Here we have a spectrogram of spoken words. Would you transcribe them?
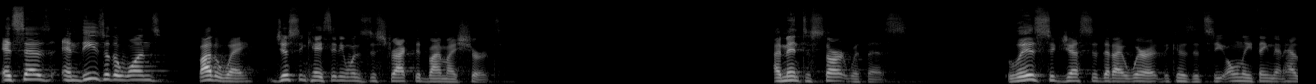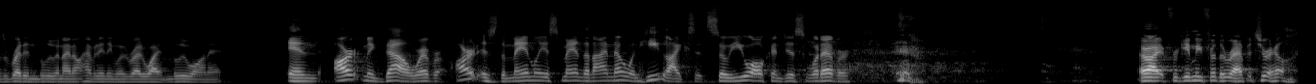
It says, and these are the ones, by the way, just in case anyone's distracted by my shirt. I meant to start with this. Liz suggested that I wear it because it's the only thing that has red and blue, and I don't have anything with red, white, and blue on it. And Art McDowell, wherever, Art is the manliest man that I know, and he likes it, so you all can just whatever. all right, forgive me for the rabbit trail.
